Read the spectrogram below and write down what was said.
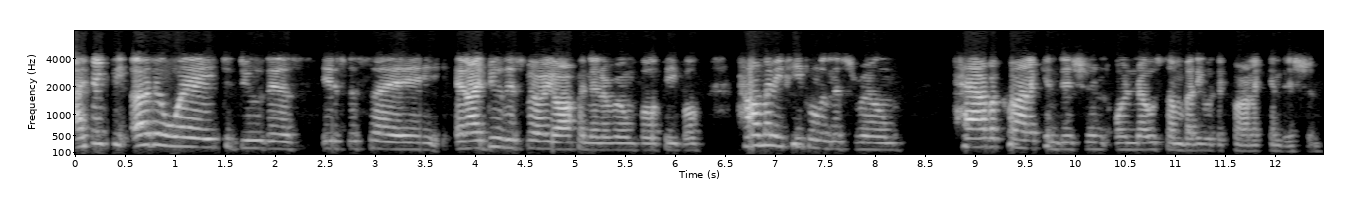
I think the other way to do this is to say, and I do this very often in a room full of people, how many people in this room have a chronic condition or know somebody with a chronic condition?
